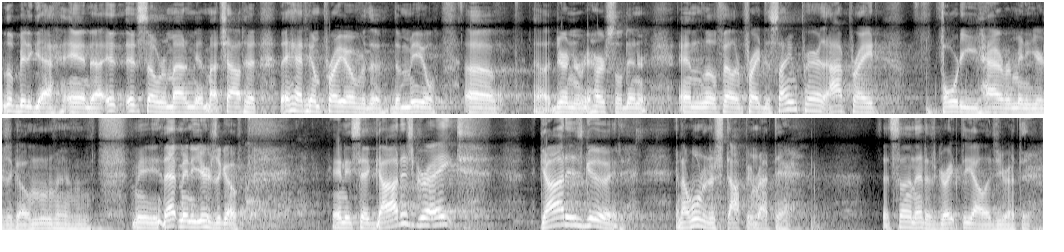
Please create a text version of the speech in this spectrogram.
little bitty guy, and uh, it, it so reminded me of my childhood. They had him pray over the, the meal. Uh, uh, during the rehearsal dinner, and the little fella prayed the same prayer that I prayed 40, however many years ago, mm, that many years ago. And he said, God is great, God is good. And I wanted to stop him right there. I said, son, that is great theology right there.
